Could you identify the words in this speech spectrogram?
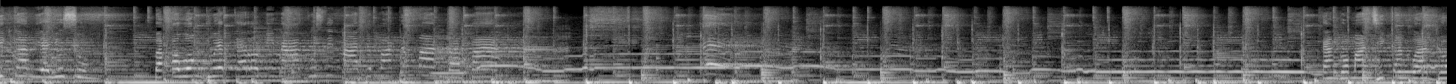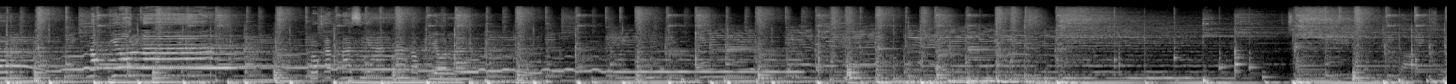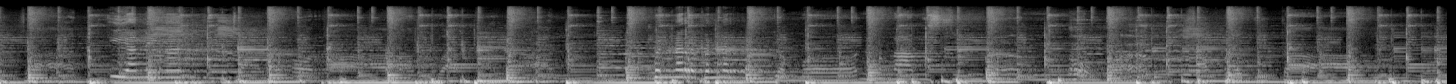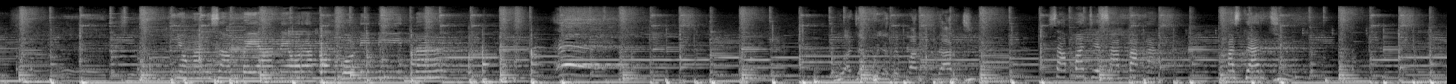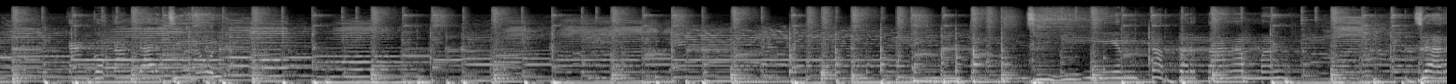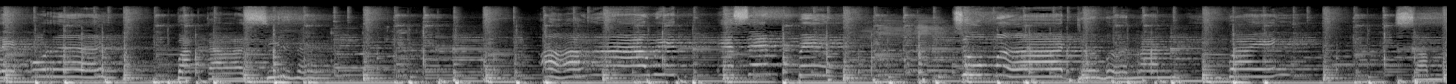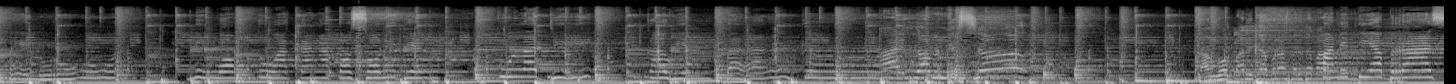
majikan ya Yusuf. Bakal wong duet karo Nina Agustin madep-madepan Bapak. Kanggo majikan wadon kalian dengan Panitia beras, panitia parkir. Beras.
